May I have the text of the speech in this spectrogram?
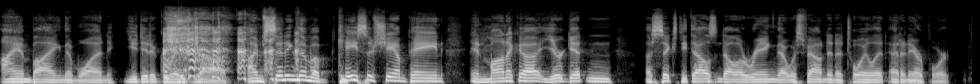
I am buying them one. You did a great job. I'm sending them a case of champagne. And Monica, you're getting a $60,000 ring that was found in a toilet at an airport.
